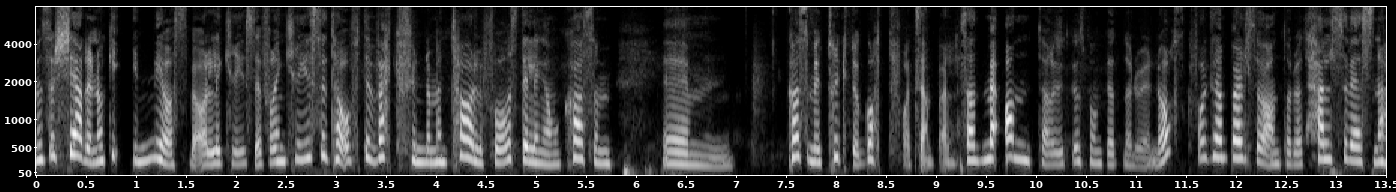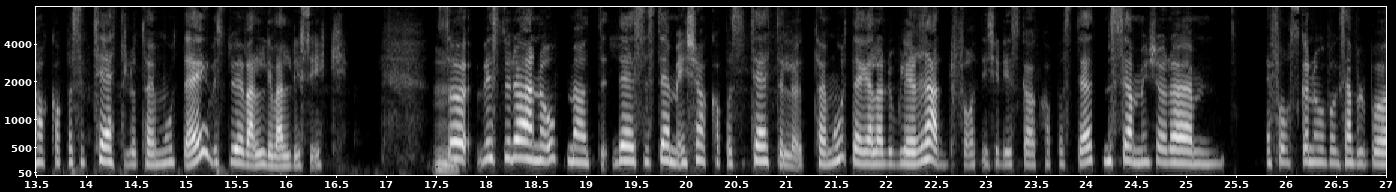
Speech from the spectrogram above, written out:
Men så skjer det noe inni oss ved alle kriser. For en krise tar ofte vekk fundamentale forestillinger om hva som, um, hva som er trygt og godt, f.eks. Vi antar i utgangspunktet at når du er norsk, for eksempel, så antar du at helsevesenet har kapasitet til å ta imot deg hvis du er veldig, veldig syk. Mm. Så hvis du da ender opp med at det systemet ikke har kapasitet til å ta imot deg, eller du blir redd for at ikke de skal ha kapasitet Vi ser mye av det Jeg forsker nå f.eks. For på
